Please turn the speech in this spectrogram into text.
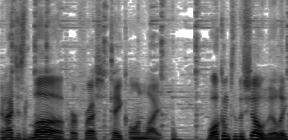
and I just love her fresh take on life. Welcome to the show, Lily.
